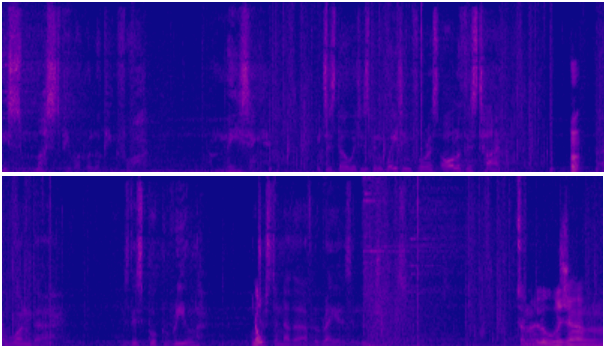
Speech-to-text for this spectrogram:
This must be what we're looking for. Amazing. It's as though it has been waiting for us all of this time. Hmm. I wonder, is this book real? Nope. Just another of Lleraya's illusions. It's an illusion.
